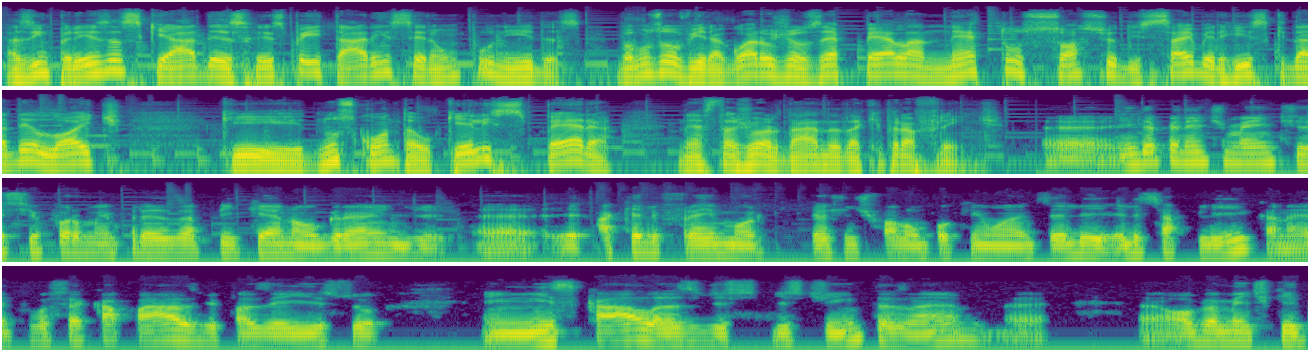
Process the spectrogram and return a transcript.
as empresas que a desrespeitarem serão punidas. Vamos ouvir agora o José Pela Neto, sócio de Cyberrisk da Deloitte, que nos conta o que ele espera nesta jornada daqui para frente. É, independentemente se for uma empresa pequena ou grande, é, aquele framework que a gente falou um pouquinho antes, ele, ele se aplica, né? Você é capaz de fazer isso em escalas dis, distintas, né? É, é obviamente que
